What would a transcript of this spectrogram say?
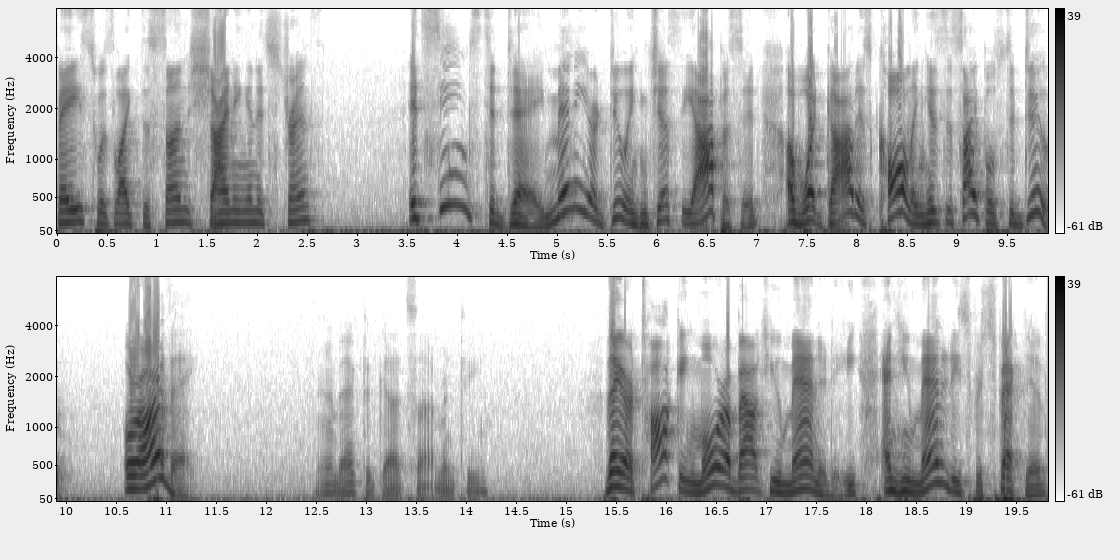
face was like the sun shining in its strength. It seems today many are doing just the opposite of what God is calling his disciples to do. Or are they? And back to God's sovereignty. They are talking more about humanity and humanity's perspective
